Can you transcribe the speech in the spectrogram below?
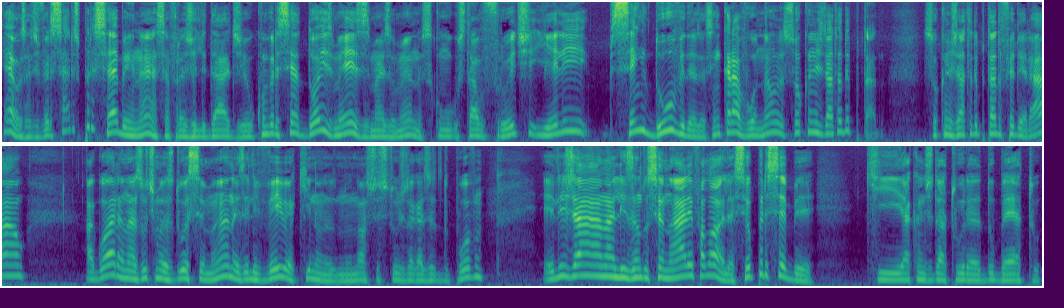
É, os adversários percebem né, essa fragilidade. Eu conversei há dois meses, mais ou menos, com o Gustavo Frutti e ele, sem dúvidas, assim, cravou: não, eu sou candidato a deputado sou candidato a deputado federal. Agora, nas últimas duas semanas, ele veio aqui no, no nosso estúdio da Gazeta do Povo, ele já analisando o cenário e falou: olha, se eu perceber que a candidatura do Beto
